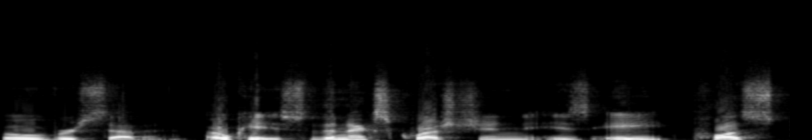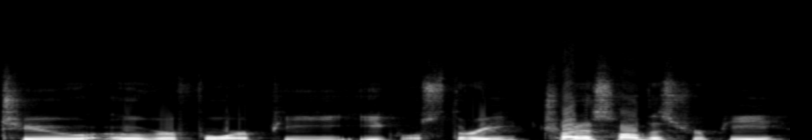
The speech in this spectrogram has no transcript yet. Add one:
over 7. Okay, so the next question is 8 plus 2 over 4p equals 3. Try to solve this for p,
